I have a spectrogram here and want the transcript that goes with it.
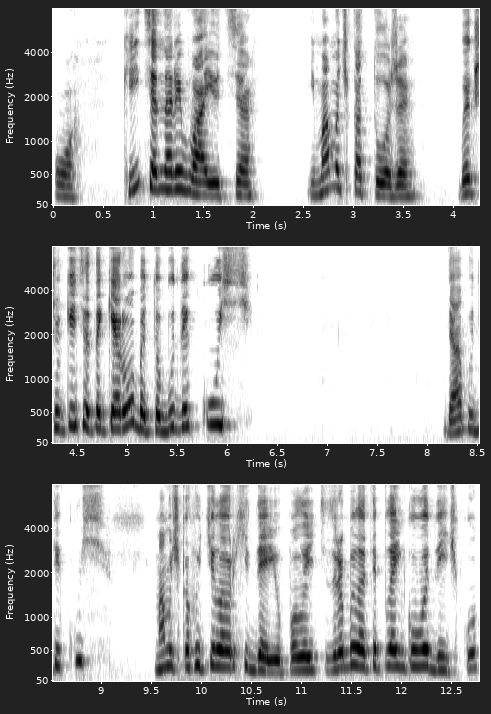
О, киця нариваються. І мамочка теж. Бо якщо киця таке робить, то буде кусь. Да, буде кусь. Мамочка хотіла орхідею полить, зробила тепленьку водичку.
